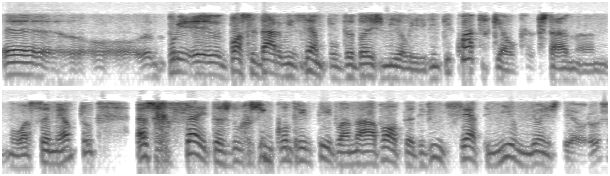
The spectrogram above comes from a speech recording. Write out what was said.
Uh, posso lhe dar o exemplo de 2024, que é o que está no, orçamento. As receitas do regime contributivo andam à volta de 27 mil milhões de euros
